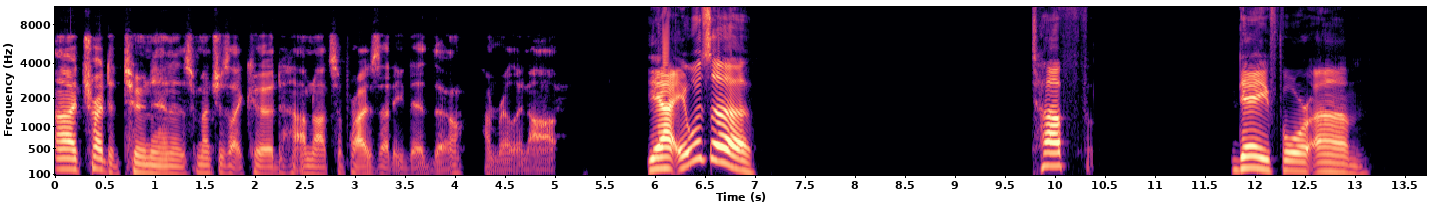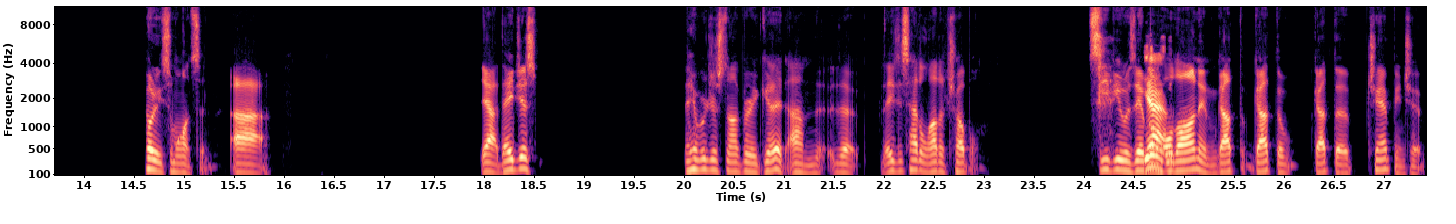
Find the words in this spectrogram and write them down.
I tried to tune in as much as I could. I'm not surprised that he did, though. I'm really not. Yeah, it was a tough day for um Cody Swanson. Uh yeah, they just they were just not very good. Um the, the they just had a lot of trouble. Seavey was able to hold on and got the got the got the championship.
